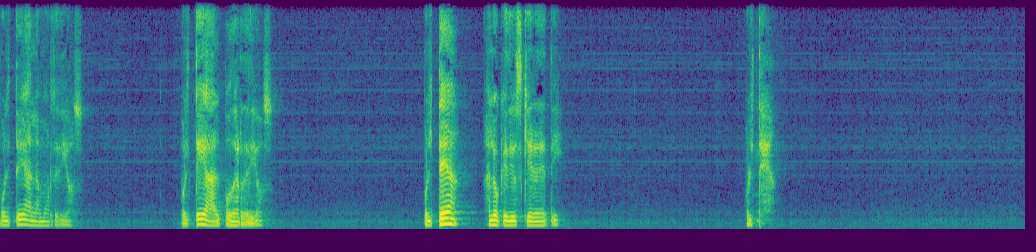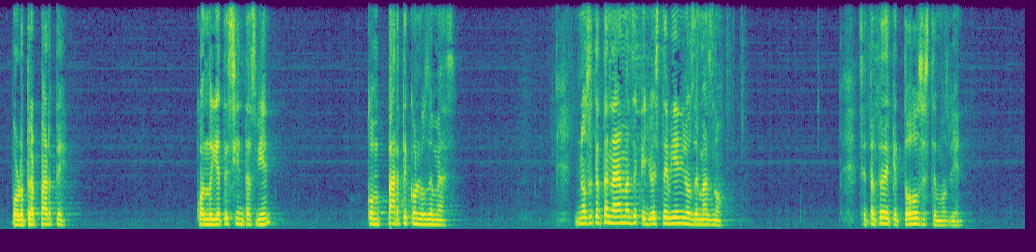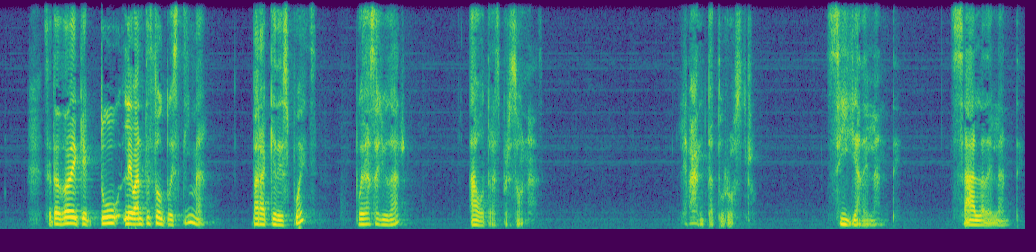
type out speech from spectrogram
Voltea al amor de Dios. Voltea al poder de Dios. Voltea a lo que Dios quiere de ti. Voltea. Por otra parte, cuando ya te sientas bien, comparte con los demás. No se trata nada más de que yo esté bien y los demás no. Se trata de que todos estemos bien. Se trata de que tú levantes tu autoestima para que después puedas ayudar a otras personas. Levanta tu rostro. Sigue adelante. Sal adelante.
